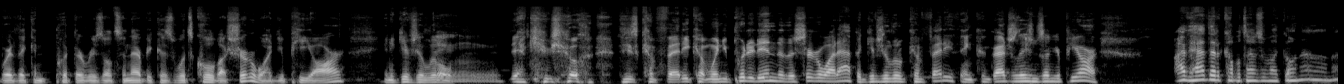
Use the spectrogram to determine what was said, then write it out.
where they can put their results in there. Because what's cool about SugarWOD, you PR, and it gives you a little yeah, it gives you these confetti. Come when you put it into the SugarWOD app, it gives you a little confetti thing. Congratulations on your PR. I've had that a couple times. I'm like, oh no, no.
